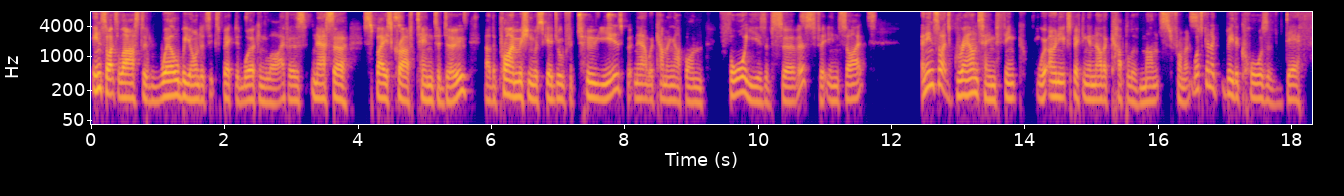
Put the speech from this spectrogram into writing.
Insight's lasted well beyond its expected working life, as NASA spacecraft tend to do. Uh, the prime mission was scheduled for two years, but now we're coming up on four years of service for Insight. And Insight's ground team think we're only expecting another couple of months from it. What's going to be the cause of death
